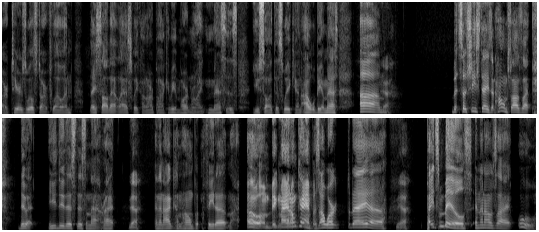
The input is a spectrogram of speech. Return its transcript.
Our tears will start flowing. They saw that last week on our podcast. Me and Martin were like messes. You saw it this weekend. I will be a mess. Um, Yeah. but so she stays at home. So I was like, do it. You do this, this, and that, right? Yeah. And then I'd come home, put my feet up, I'm like, oh, I'm a big man on campus. I worked today, uh, Yeah. paid some bills. And then I was like, ooh,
